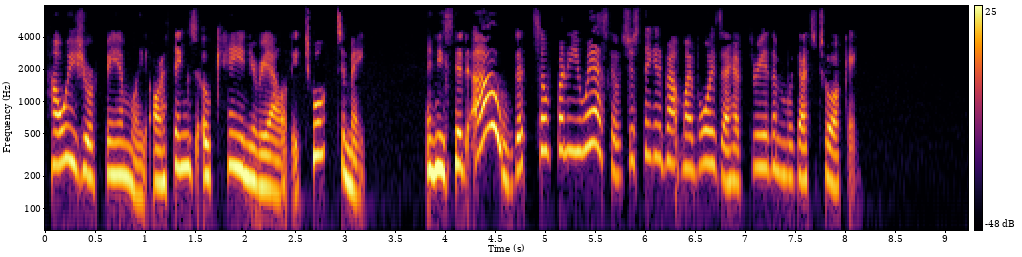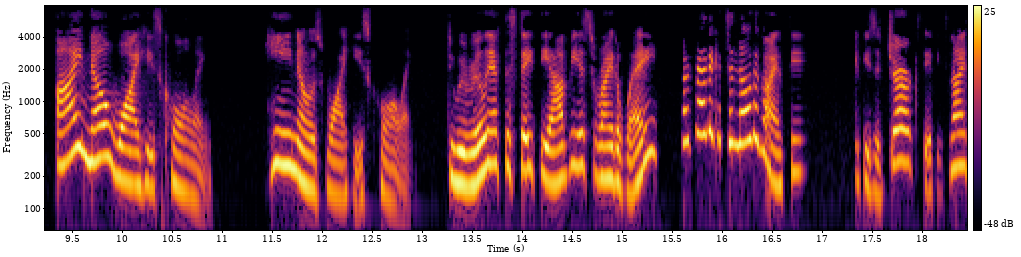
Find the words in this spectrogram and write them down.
How is your family? Are things okay in your reality? Talk to me. And he said, oh, that's so funny you ask. I was just thinking about my boys. I have three of them we got to talking. I know why he's calling. He knows why he's calling. Do we really have to state the obvious right away? I'd rather get to know the guy and see if he's a jerk, see if he's nice.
